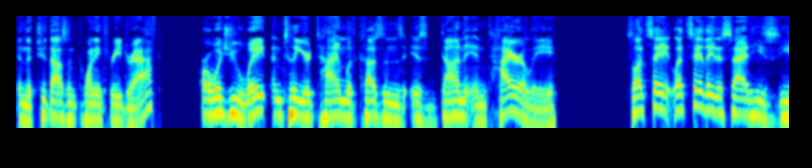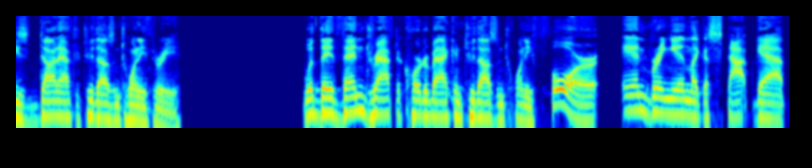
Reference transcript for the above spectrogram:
in the 2023 draft? Or would you wait until your time with Cousins is done entirely? So let's say let's say they decide he's he's done after 2023. Would they then draft a quarterback in 2024 and bring in like a stopgap,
